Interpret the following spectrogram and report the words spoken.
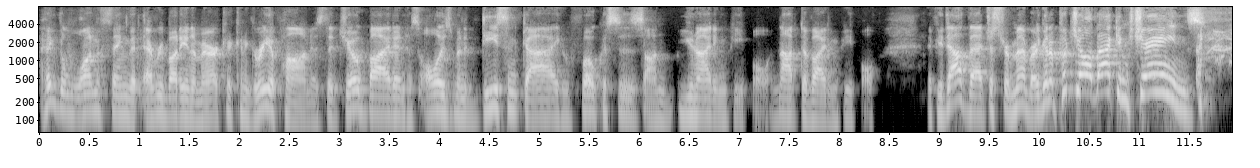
I think the one thing that everybody in America can agree upon is that Joe Biden has always been a decent guy who focuses on uniting people, not dividing people. If you doubt that, just remember, I'm going to put you all back in chains.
